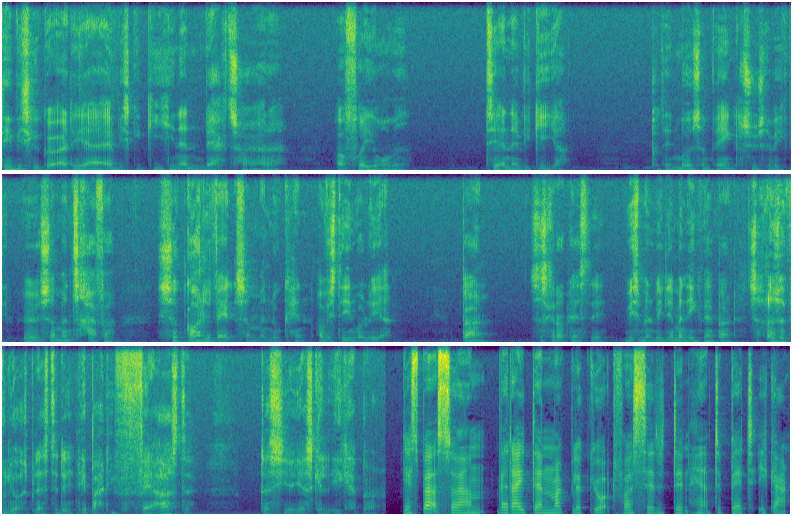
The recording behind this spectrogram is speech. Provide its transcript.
Det vi skal gøre, det er, at vi skal give hinanden værktøjerne og frirummet til at navigere på den måde, som hver enkelt synes er vigtigt. Øh, så man træffer så godt et valg, som man nu kan. Og hvis det involverer børn, så skal der være plads til det. Hvis man vælger, at man ikke vil have børn, så er der selvfølgelig også plads til det. Det er bare de færreste, der siger, at jeg skal ikke have børn. Jeg spørger Søren, hvad der i Danmark bliver gjort for at sætte den her debat i gang.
